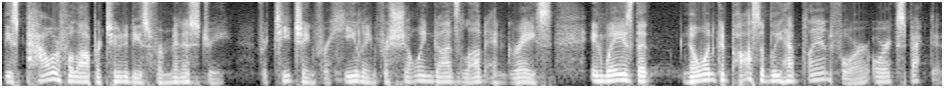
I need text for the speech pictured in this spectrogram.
these powerful opportunities for ministry, for teaching, for healing, for showing God's love and grace in ways that no one could possibly have planned for or expected.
